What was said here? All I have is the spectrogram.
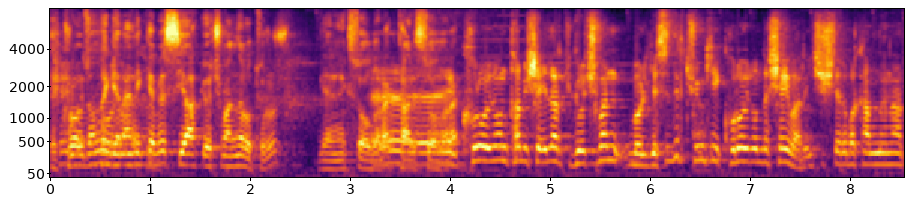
E, şey Croydon'da genellikle yakın. böyle siyah göçmenler oturur. Geleneksel olarak, tarihsel Ee, olarak. Croydon tabii şeyler göçmen bölgesidir. Çünkü Croydon'da şey var. İçişleri Bakanlığı'na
